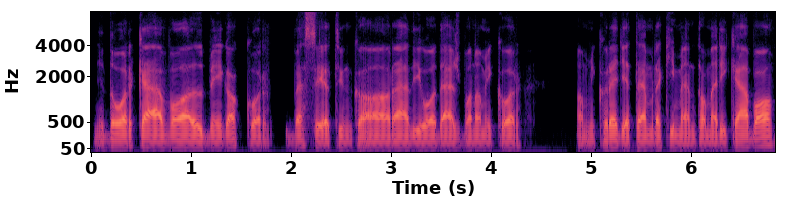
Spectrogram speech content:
Dorkával még akkor beszéltünk a rádióadásban, amikor, amikor egyetemre kiment Amerikába,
